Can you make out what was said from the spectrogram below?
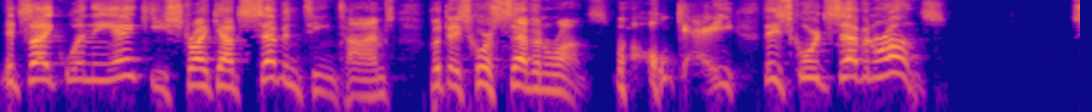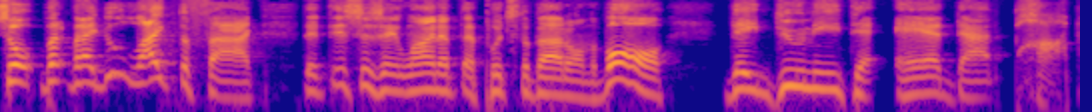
It's like when the Yankees strike out 17 times, but they score seven runs. Okay, they scored seven runs. So, but but I do like the fact that this is a lineup that puts the bat on the ball. They do need to add that pop.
